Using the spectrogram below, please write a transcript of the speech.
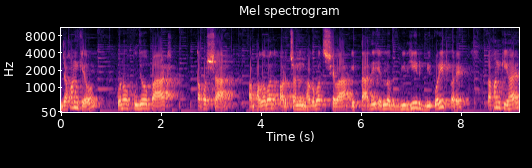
যখন কেউ কোনো পুজো, পাঠ, তপস্যা বা ভগবত অর্চন, ভগবত সেবা ইত্যাদি এগুলো বিধির বিপরীত করে, তখন কি হয়?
